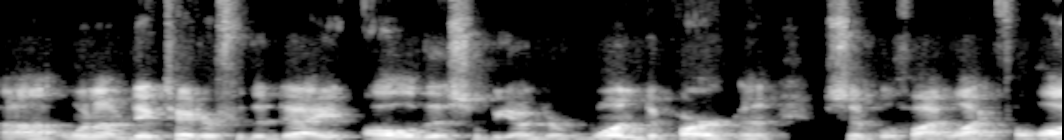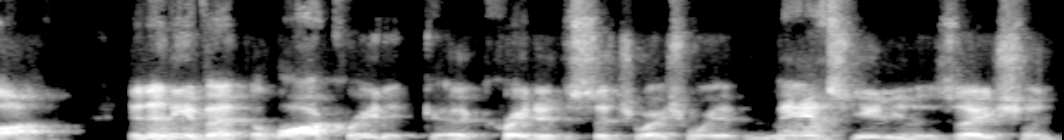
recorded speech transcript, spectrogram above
Uh, when I'm dictator for the day, all of this will be under one department, simplify life a lot. In any event, the law created, uh, created a situation where we had mass unionization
